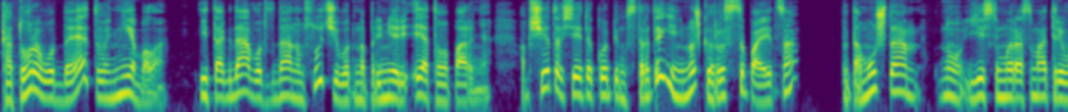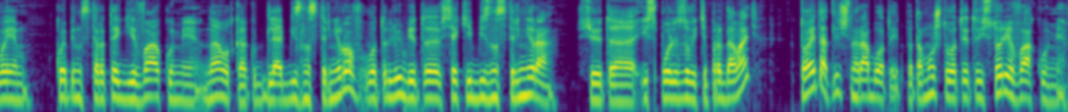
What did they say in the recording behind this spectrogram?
которого вот до этого не было. И тогда вот в данном случае, вот на примере этого парня, вообще-то вся эта копинг-стратегия немножко рассыпается, потому что, ну, если мы рассматриваем копинг-стратегии в вакууме, да, вот как для бизнес-тренеров, вот любят э, всякие бизнес-тренера все это использовать и продавать, то это отлично работает, потому что вот эта история в вакууме.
